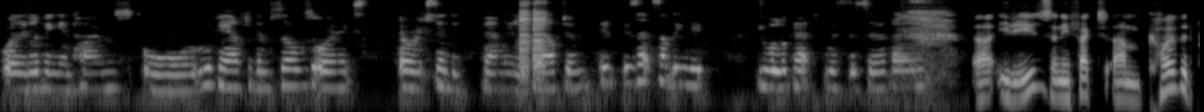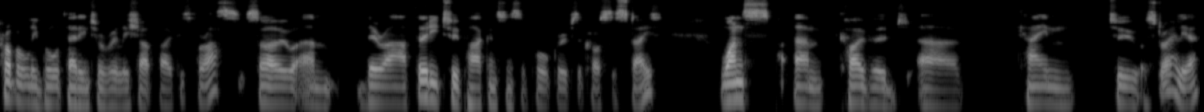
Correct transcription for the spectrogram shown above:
or they're living in homes or looking after themselves or an ex- or extended family looking after them. Is, is that something that you will look at with the survey? Uh, it is, and in fact, um, COVID probably brought that into a really sharp focus for us. So um, there are 32 Parkinson support groups across the state. Once um, COVID uh, came to Australia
